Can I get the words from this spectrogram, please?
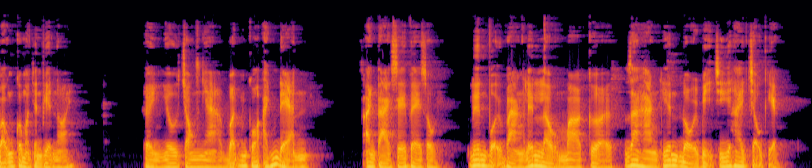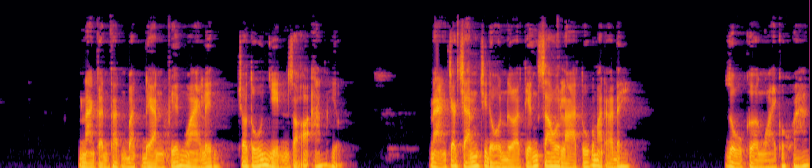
bỗng có một nhân viên nói, hình như trong nhà vẫn có ánh đèn. Anh tài xế về rồi, lên vội vàng lên lầu mở cửa ra hàng hiên đổi vị trí hai chậu kiệt. Nàng cẩn thận bật đèn phía ngoài lên cho Tú nhìn rõ ám hiệu. Nàng chắc chắn chỉ độ nửa tiếng sau là Tú có mặt ở đây. Dù cửa ngoài có khóa,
